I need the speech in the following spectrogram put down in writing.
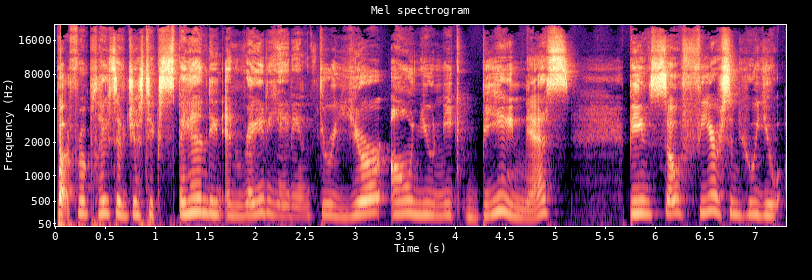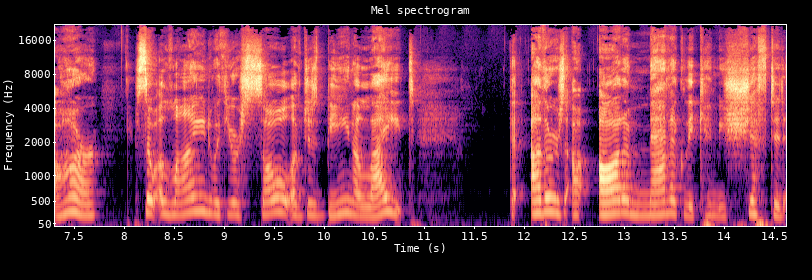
but from a place of just expanding and radiating through your own unique beingness, being so fierce in who you are, so aligned with your soul of just being a light that others automatically can be shifted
